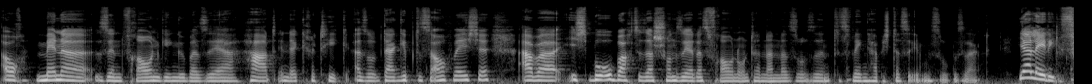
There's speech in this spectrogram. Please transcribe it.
auch Männer sind Frauen gegenüber sehr hart in der Kritik. Also da gibt es auch welche, aber ich beobachte das schon sehr, dass Frauen untereinander so sind. Deswegen habe ich das eben so gesagt. Ja, Ladies.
